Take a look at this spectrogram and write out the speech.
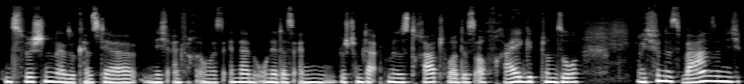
inzwischen. Also, kannst ja nicht einfach irgendwas ändern, ohne dass ein bestimmter Administrator das auch freigibt und so. Ich finde es wahnsinnig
